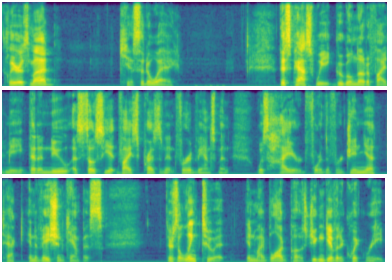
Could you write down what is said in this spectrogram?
Clear as mud? Kiss it away. This past week, Google notified me that a new Associate Vice President for Advancement was hired for the Virginia Tech Innovation Campus. There's a link to it in my blog post. You can give it a quick read.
